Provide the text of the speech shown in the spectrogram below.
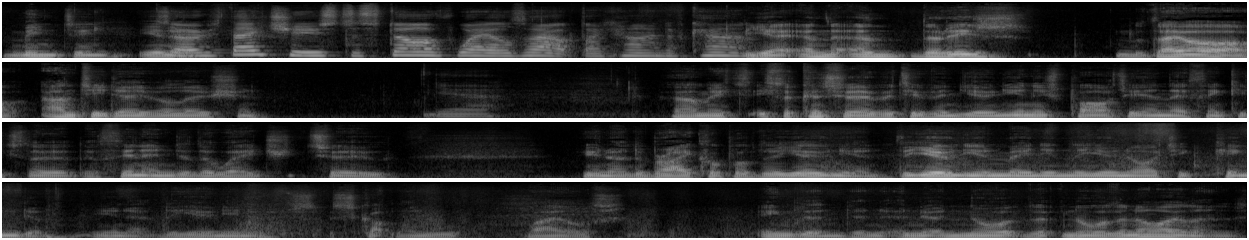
minting. You know. so if they choose to starve Wales out, they kind of can. yeah, and and there is they are anti-devolution. Yeah. Um, it's, it's the Conservative and Unionist Party, and they think it's the, the thin end of the wedge to, you know, the breakup of the Union. The Union meaning the United Kingdom, you know, the Union of Scotland, Wales, England, and, and, and Nor- Northern Ireland.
